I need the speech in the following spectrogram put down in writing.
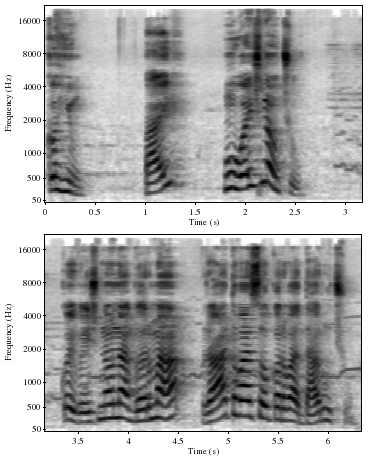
કહ્યું, ભાઈ, હું વૈષ્ણવ છું. કોઈ વૈષ્ણવના ઘરમાં રાતવાસો કરવા ધારું છું.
